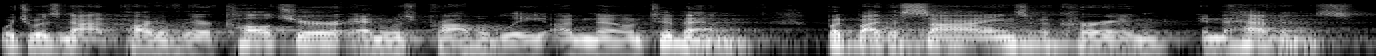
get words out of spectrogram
which was not part of their culture and was probably unknown to them, but by the signs occurring in the heavens.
